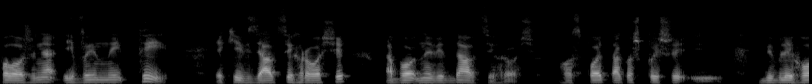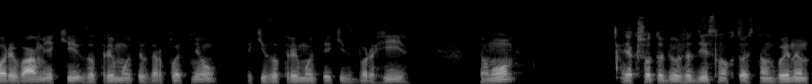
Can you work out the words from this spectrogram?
положення, і винний ти, який взяв ці гроші або не віддав ці гроші. Господь також пише в Біблії гори вам, які затримуєте зарплатню, які затримуєте якісь борги. Тому, якщо тобі вже дійсно хтось там винен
